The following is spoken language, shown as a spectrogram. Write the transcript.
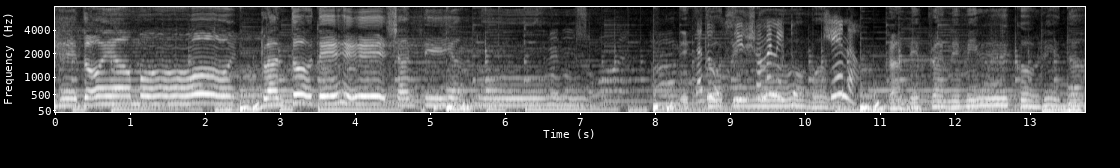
হে দয়াময় ক্লান্ত দেহে শান্তি আনো দাদু সিঁড়ির সময় নেই তো খেয়ে নাও। প্রাণে প্রাণে মিল করে দাও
